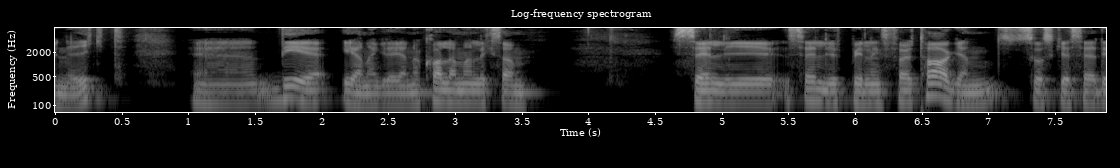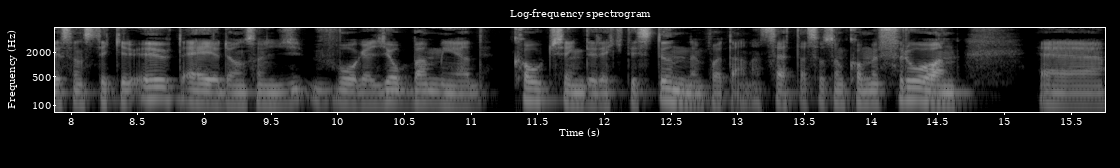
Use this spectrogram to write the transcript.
unikt. Eh, det är ena grejen och kollar man liksom sälj, säljutbildningsföretagen så ska jag säga det som sticker ut är ju de som vågar jobba med coaching direkt i stunden på ett annat sätt. Alltså som kommer från eh,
